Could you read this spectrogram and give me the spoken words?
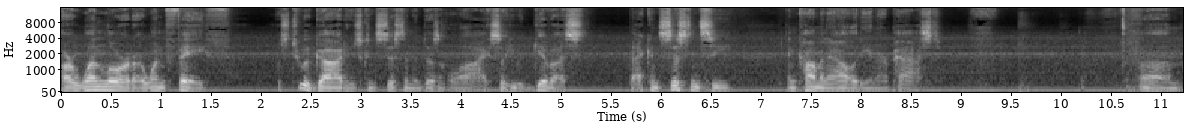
our one Lord, our one faith, was to a God who's consistent and doesn't lie. So he would give us that consistency and commonality in our past. Um,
